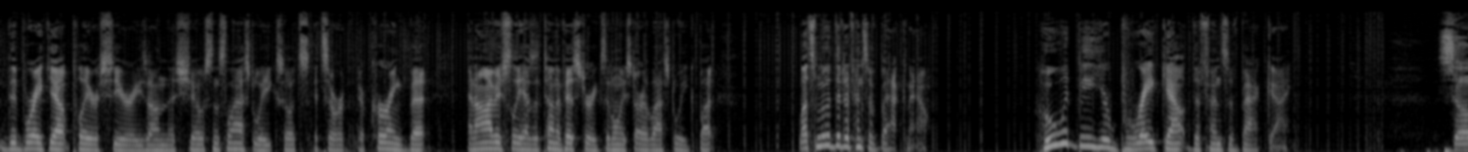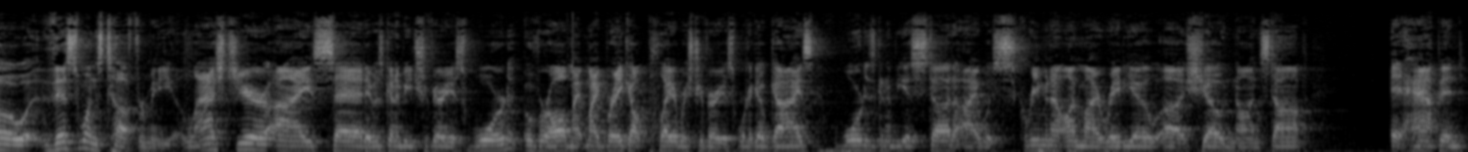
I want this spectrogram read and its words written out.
the breakout player series on this show since last week. So it's it's a recurring bit, and obviously has a ton of history because it only started last week. But let's move the defensive back now. Who would be your breakout defensive back guy? So this one's tough for me. Last year I said it was going to be Charvarius Ward. Overall, my, my breakout player was Charvarius Ward. I go, guys, Ward is going to be a stud. I was screaming it on my radio uh, show nonstop. It happened.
